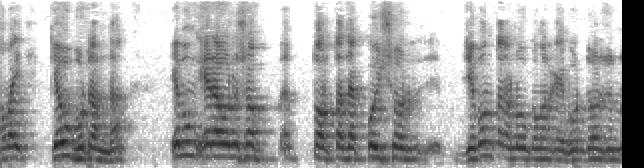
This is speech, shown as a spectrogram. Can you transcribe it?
সবাই কেউ ভোটার না এবং এরা হলো সব তরতাজা, কৈশোর জীবন। তারা নৌকা মার্কায় ভোট দেওয়ার জন্য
